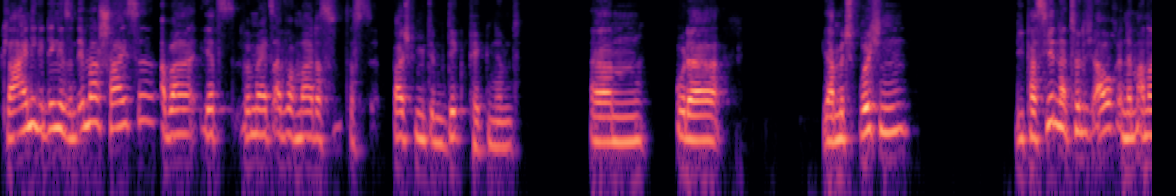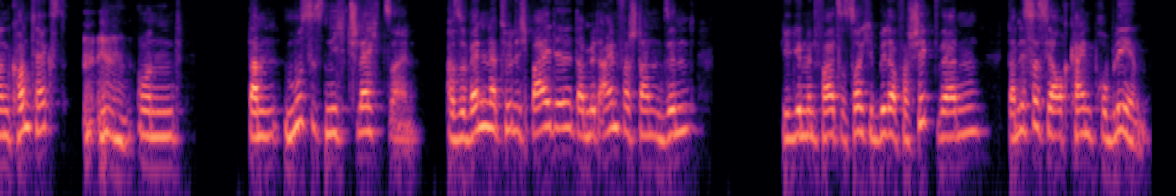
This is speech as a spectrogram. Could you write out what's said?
klar, einige Dinge sind immer scheiße, aber jetzt wenn man jetzt einfach mal das das Beispiel mit dem Dickpic nimmt, ähm, oder ja, mit Sprüchen die passieren natürlich auch in 'nem anderen Kontext und dann muss es nicht schlecht sein. Also, wenn natürlich beide damit einverstanden sind, gegebenenfalls, dass solche Bilder verschickt werden, dann ist das ja auch kein Problem.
